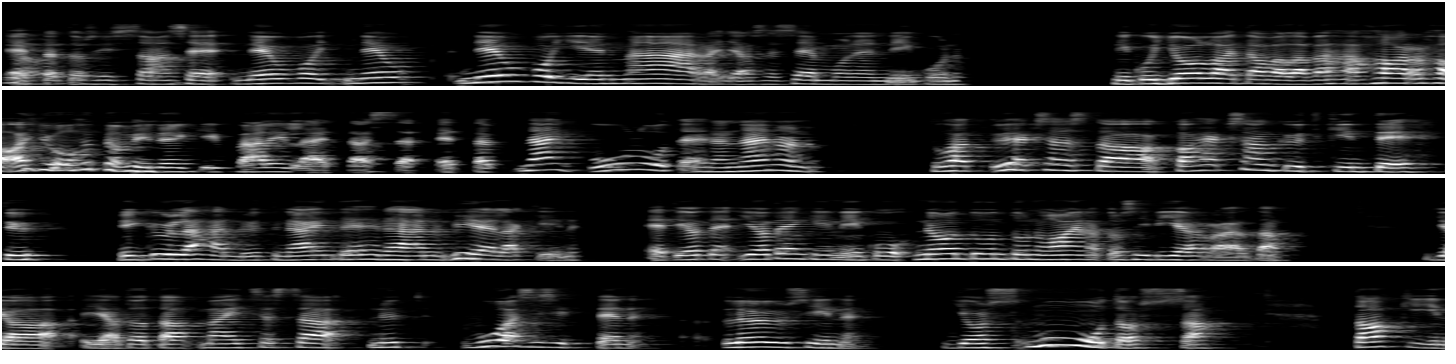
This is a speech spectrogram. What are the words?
Joo. Että tosissaan se neuvo, neu, neuvojien määrä ja se semmoinen niin kuin, niin kuin jollain tavalla vähän harhaa johtaminenkin välillä, että, tässä, että näin kuuluu tehdä, näin on 1980kin tehty, niin kyllähän nyt näin tehdään vieläkin. Et joten, jotenkin niin kuin, ne on tuntunut aina tosi vierailta. Ja, ja tota, mä itse asiassa nyt vuosi sitten löysin, jos muutossa, Takin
